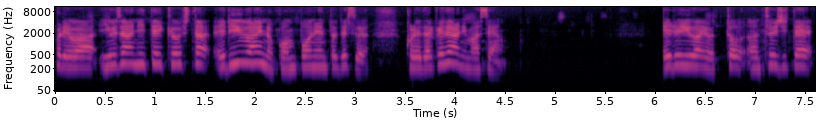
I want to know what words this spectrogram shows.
これはユーザーに提供した LUI のコンポーネントです。これだけではありません。LUI を通じて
